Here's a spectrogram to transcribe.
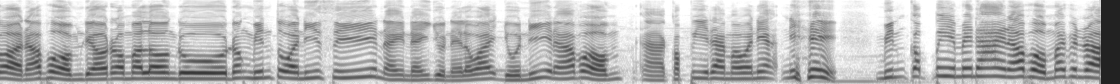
ก่อนนะผม เดี๋ยวเรามาลองดูน้องมิ้นตัวนี้สิไหนไหนอยู่ไหนแล้ววะอยู่นี่นะผมอ่าก๊อปปี้ได้มาวะเนี่ยนี่มิ้นก๊อปปี้ไม่ได้นะผมไม่เป็นไร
